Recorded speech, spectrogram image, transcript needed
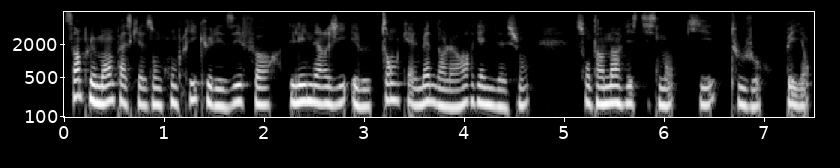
simplement parce qu'elles ont compris que les efforts, l'énergie et le temps qu'elles mettent dans leur organisation sont un investissement qui est toujours payant.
